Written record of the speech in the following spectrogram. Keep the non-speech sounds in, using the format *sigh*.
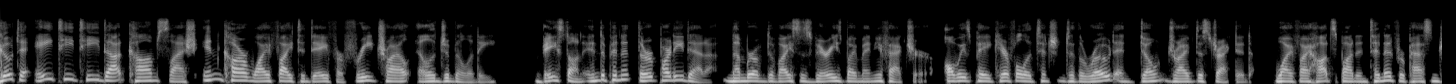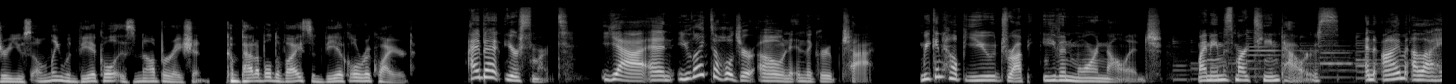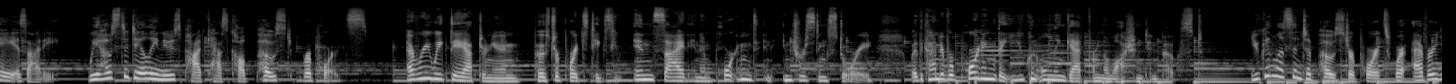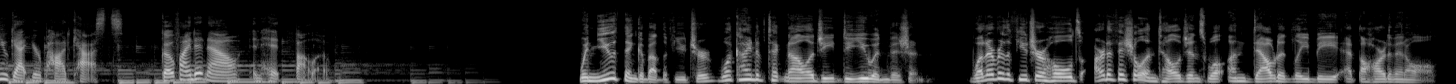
Go to att.com slash in-car Wi-Fi today for free trial eligibility. Based on independent third-party data, number of devices varies by manufacturer. Always pay careful attention to the road and don't drive distracted. Wi-Fi hotspot intended for passenger use only when vehicle is in operation. Compatible device and vehicle required. I bet you're smart. Yeah, and you like to hold your own in the group chat. We can help you drop even more knowledge. My name is Martine Powers. And I'm Elahe Izadi. We host a daily news podcast called Post Reports. Every weekday afternoon, Post Reports takes you inside an important and interesting story with the kind of reporting that you can only get from the Washington Post. You can listen to Post Reports wherever you get your podcasts. Go find it now and hit follow. When you think about the future, what kind of technology do you envision? Whatever the future holds, artificial intelligence will undoubtedly be at the heart of it all.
